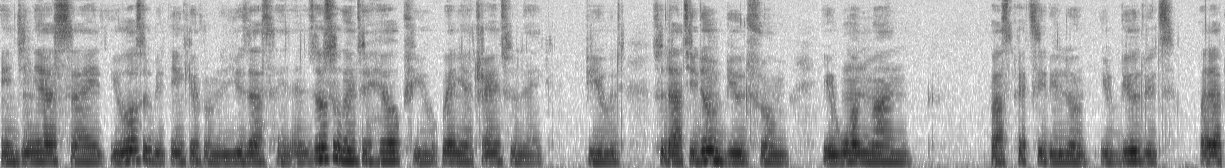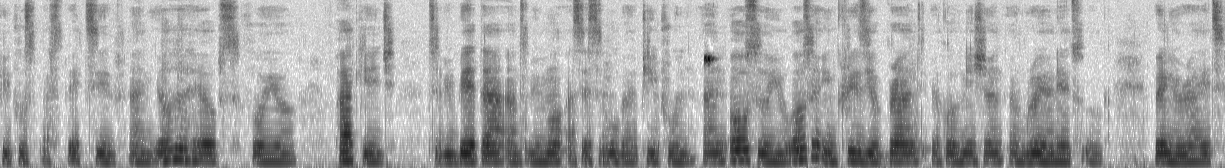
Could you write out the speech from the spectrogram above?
engineer side you also be thinking from the user side. And it's also going to help you when you're trying to like build so that you don't build from a one man perspective alone. You build with other people's perspective and it also helps for your package to be better and to be more accessible by people. And also you also increase your brand recognition and grow your network. When you write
